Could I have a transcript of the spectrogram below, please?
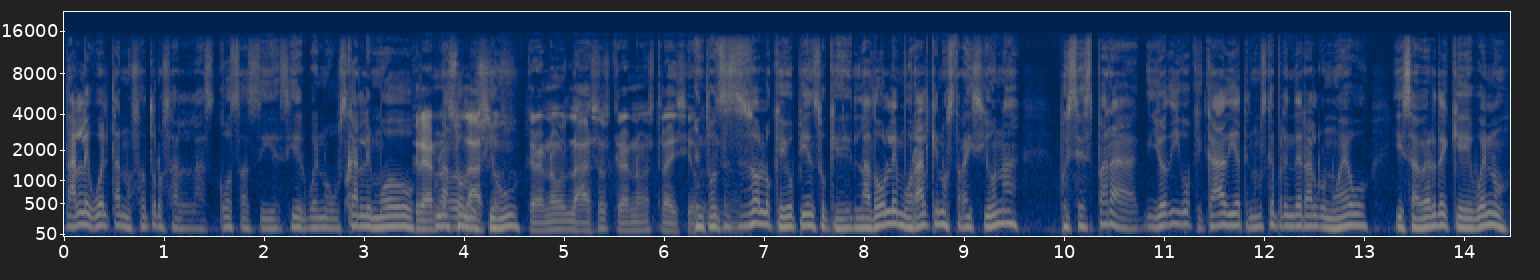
darle vuelta a nosotros a las cosas y decir, bueno, buscarle modo, crear una solución. crear nuevos lazos, crear nuevas tradiciones. Entonces, eso es lo que yo pienso, que la doble moral que nos traiciona, pues es para, yo digo que cada día tenemos que aprender algo nuevo y saber de que, bueno,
